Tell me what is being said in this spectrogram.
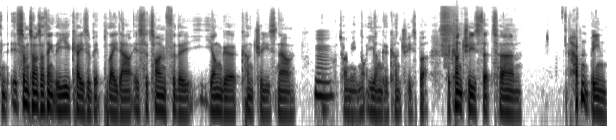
And it, sometimes I think the UK is a bit played out. It's the time for the younger countries now. What do I mean? Not younger countries, but the countries that um, haven't been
